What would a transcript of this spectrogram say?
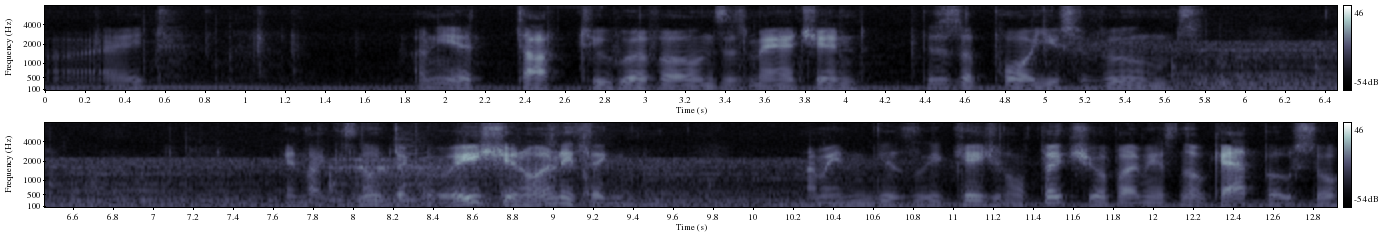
Alright. I need to talk to whoever owns this mansion. This is a poor use of rooms. And, like, there's no decoration or anything. I mean, there's the occasional picture, but I mean, it's no cat poster.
